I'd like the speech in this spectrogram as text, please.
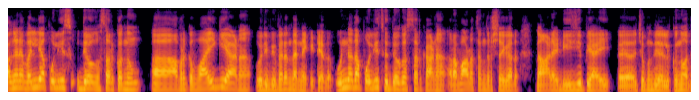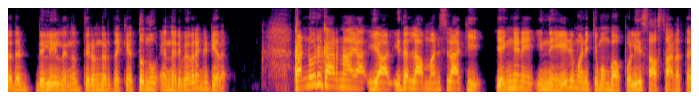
അങ്ങനെ വലിയ പോലീസ് ഉദ്യോഗസ്ഥർക്കൊന്നും അവർക്ക് വൈകിയാണ് ഒരു വിവരം തന്നെ കിട്ടിയത്. ഉന്നത പോലീസ് ഉദ്യോഗസ്ഥർക്കാണ് റവാഡ ചന്ദ്രശേഖർ നാളെ ഡി ജി പി ആയി ചുമതലയേൽക്കുന്നു അതായത് ഡൽഹിയിൽ നിന്നും തിരുവനന്തപുരത്തേക്ക് എത്തുന്നു എന്നൊരു വിവരം കിട്ടിയത്. കണ്ണൂരുകാരനായ ഇയാൾ ഇതെല്ലാം മനസ്സിലാക്കി എങ്ങനെ ഇന്ന് ഏഴ് മണിക്ക് മുമ്പ് പോലീസ് ആസ്ഥാനത്ത്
